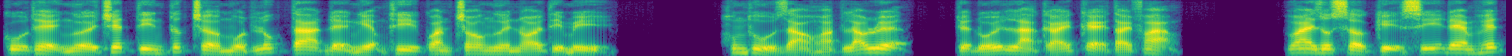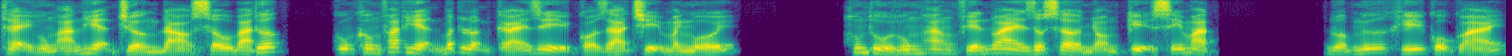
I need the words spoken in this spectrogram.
Cụ thể người chết tin tức chờ một lúc ta để nghiệm thi quan cho ngươi nói tỉ mỉ. Hung thủ giảo hoạt lão luyện, tuyệt đối là cái kẻ tái phạm. Vai do sở kỵ sĩ đem hết thể hung án hiện trường đào sâu ba thước, cũng không phát hiện bất luận cái gì có giá trị manh mối. Hung thủ hung hăng phiến vai do sở nhóm kỵ sĩ mặt. Đột ngữ khí cổ quái,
